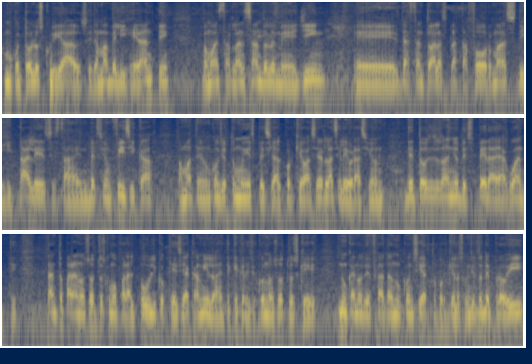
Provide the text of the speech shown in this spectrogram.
como con todos los cuidados. Se llama Beligerante. Vamos a estar lanzándolo en Medellín. Eh, ya están todas las plataformas digitales, está en versión física. Vamos a tener un concierto muy especial porque va a ser la celebración de todos esos años de espera, de aguante tanto para nosotros como para el público que decía Camilo, la gente que creció con nosotros, que nunca nos defraudan un concierto, porque los conciertos de Provi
